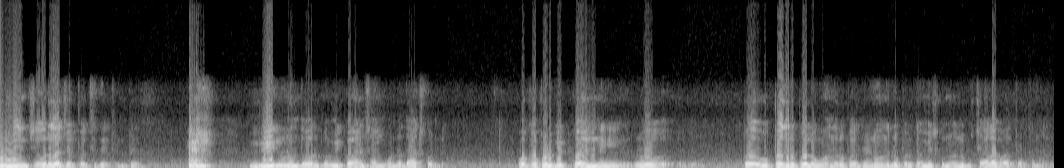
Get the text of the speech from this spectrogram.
ఇప్పుడు మేము చివరిగా చెప్పొచ్చేది ఏంటంటే వీలున్నంత వరకు మీ కాయిన్స్ అమ్ముకుంటే దాచుకోండి. ఒకప్పుడు బిట్ కాయిన్ని రో- పది రూపాయలు వంద రూపాయలు రెండు వందల రూపాయలు కమ్మించుకున్న వాళ్ళు ఇప్పుడు చాలా బాధపడుతున్నారు.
